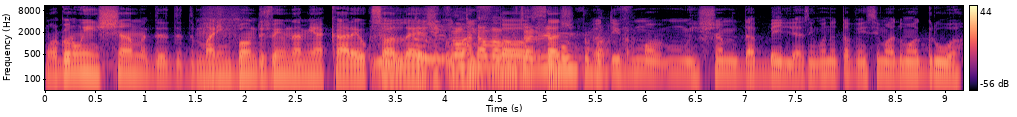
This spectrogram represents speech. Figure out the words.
Agora um enxame de, de, de marimbondos veio na minha cara. Eu que sou Eu- alérgico, eu mano. Rir Poças. muito, Eu mano. tive uma, um enxame de abelhas enquanto eu estava em cima de uma grua.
